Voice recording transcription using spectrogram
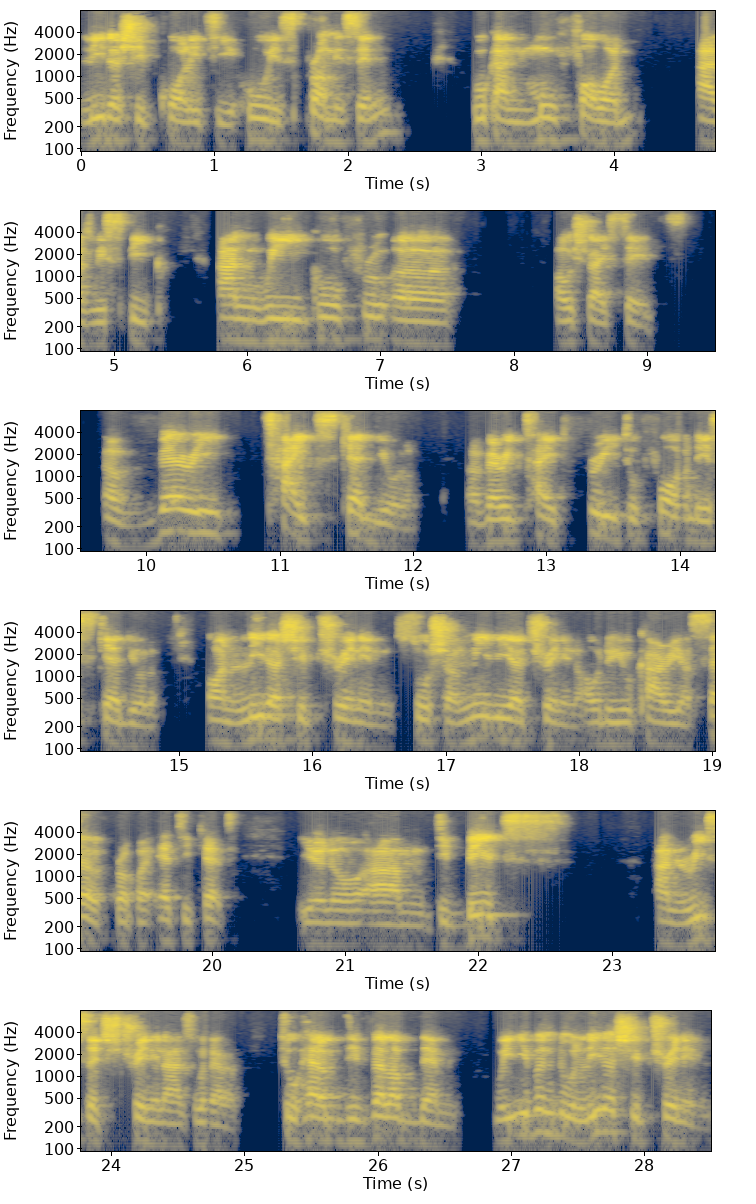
leadership quality who is promising, who can move forward as we speak, and we go through a how should I say it, a very tight schedule, a very tight three to four day schedule on leadership training, social media training, how do you carry yourself, proper etiquette, you know, um, debates and research training as well to help develop them. We even do leadership training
